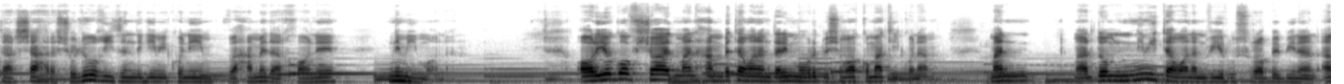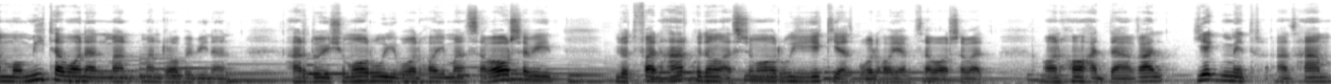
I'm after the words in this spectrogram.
در شهر شلوغی زندگی می‌کنیم و همه در خانه نمیمانند. آریو گفت شاید من هم بتوانم در این مورد به شما کمکی کنم. من مردم نمی‌توانند ویروس را ببینند اما می‌توانند من, من را ببینند. هر دوی شما روی بالهای من سوار شوید. لطفا هر کدام از شما روی یکی از بالهایم سوار شود. آنها حداقل یک متر از هم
